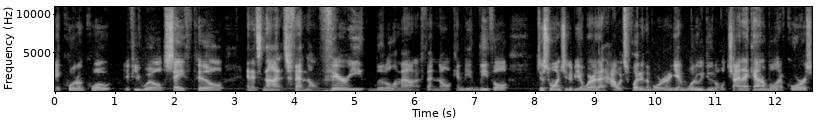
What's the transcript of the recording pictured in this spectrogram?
a quote unquote, if you will, safe pill, and it's not. It's fentanyl. Very little amount of fentanyl can be lethal. Just want you to be aware of that, how it's flooding the border. And again, what do we do to hold China accountable? And of course,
